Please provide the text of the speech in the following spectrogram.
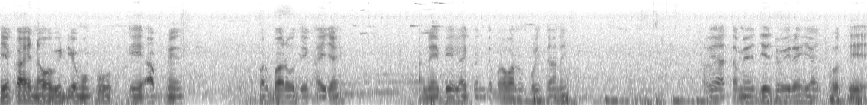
જે કાંઈ નવો વીડિયો મૂકું એ આપને પરબારો દેખાઈ જાય. અને બે લાઇકન દબાવવાનું ભૂલતા નહીં. હવે આ તમે જે જોઈ રહ્યા છો તે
